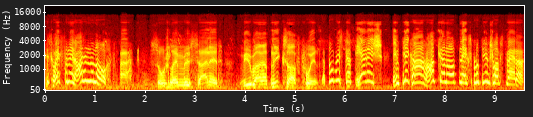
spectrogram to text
Das hältst du nicht aus in der Nacht. Ah, so schlimm ist es auch nicht. Mir war halt nichts aufgefallen. Ja, du bist ja derisch. Wenn dir keine Handgranaten explodieren, schlafst weiter.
